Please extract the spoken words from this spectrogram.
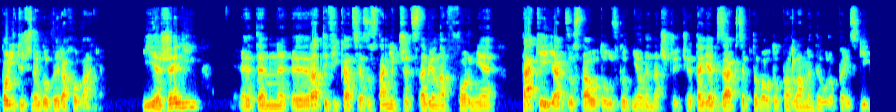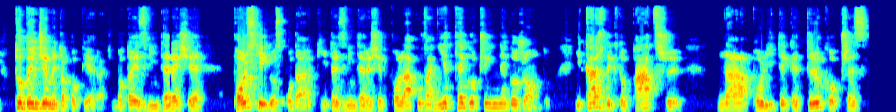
politycznego wyrachowania. Jeżeli E, ten e, ratyfikacja zostanie przedstawiona w formie takiej, jak zostało to uzgodnione na szczycie, tak jak zaakceptował to Parlament Europejski, to będziemy to popierać, bo to jest w interesie polskiej gospodarki, to jest w interesie Polaków, a nie tego czy innego rządu. I każdy, kto patrzy na politykę tylko przez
